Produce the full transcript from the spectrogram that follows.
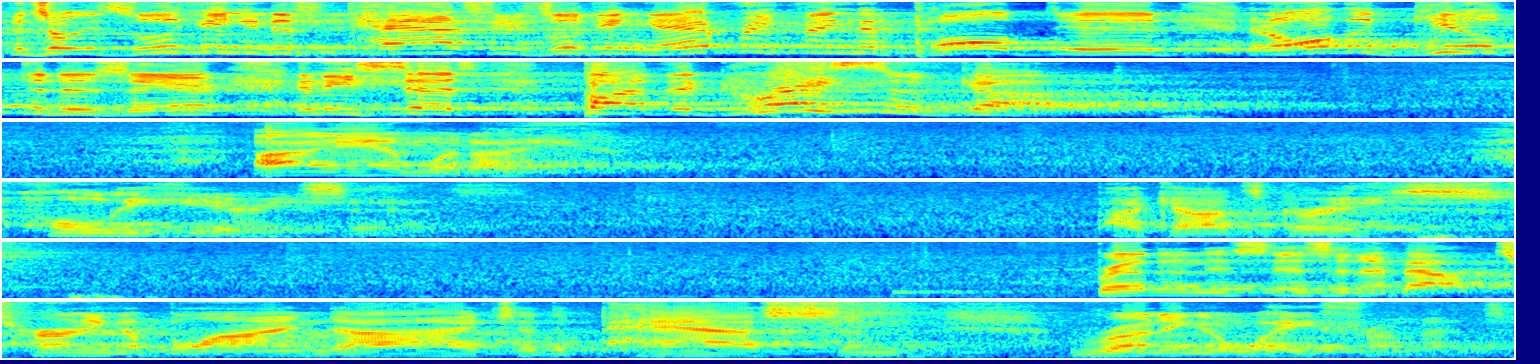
And so he's looking at his past, he's looking at everything that Paul did and all the guilt that is there, and he says, By the grace of God, I am what I am. I'm only here, he says, by God's grace. Brethren, this isn't about turning a blind eye to the past and running away from it.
